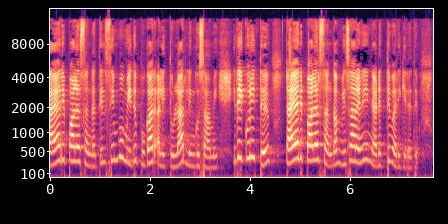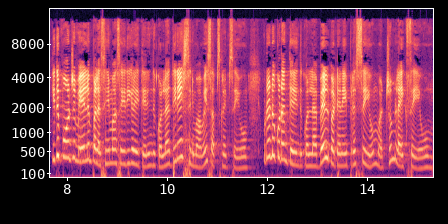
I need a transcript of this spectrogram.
தயாரிப்பாளர் சங்கத்தில் சிம்பு மீது புகார் அளித்துள்ளார் லிங்குசாமி. இதை குறித்து தயாரிப்பாளர் சங்கம் விசாரணை நடத்தி வருகிறது. இதுபோன்று மேலும் பல சினிமா செய்திகளை தெரிந்து கொள்ள தினேஷ் சினிமாவை சப்ஸ்கிரைப் செய்யவும் உடனுக்குடன் தெரிந்து கொள்ள பெல் பட்டனை பிரஸ் செய்யவும் மற்றும் லைக் செய்யவும்.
